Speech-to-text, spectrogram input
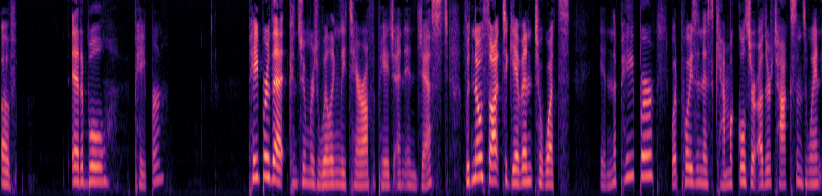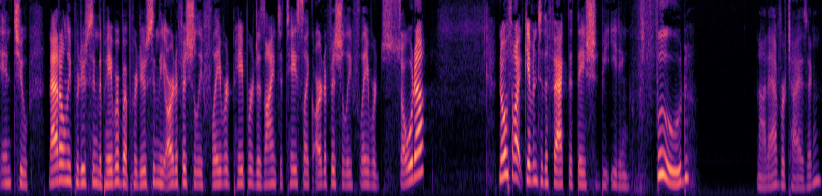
of edible paper. Paper that consumers willingly tear off a page and ingest with no thought to given to what's in the paper, what poisonous chemicals or other toxins went into not only producing the paper, but producing the artificially flavored paper designed to taste like artificially flavored soda. No thought given to the fact that they should be eating food, not advertising.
